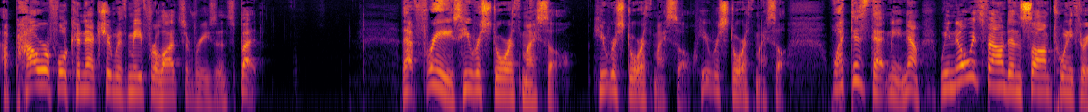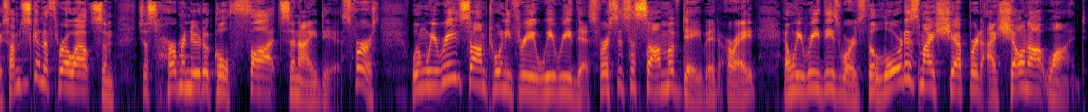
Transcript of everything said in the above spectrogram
a powerful connection with me for lots of reasons. But that phrase, he restoreth my soul. He restoreth my soul. He restoreth my soul. What does that mean? Now, we know it's found in Psalm 23. So I'm just going to throw out some just hermeneutical thoughts and ideas. First, when we read Psalm 23, we read this. First, it's a Psalm of David, all right? And we read these words, The Lord is my shepherd, I shall not want.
